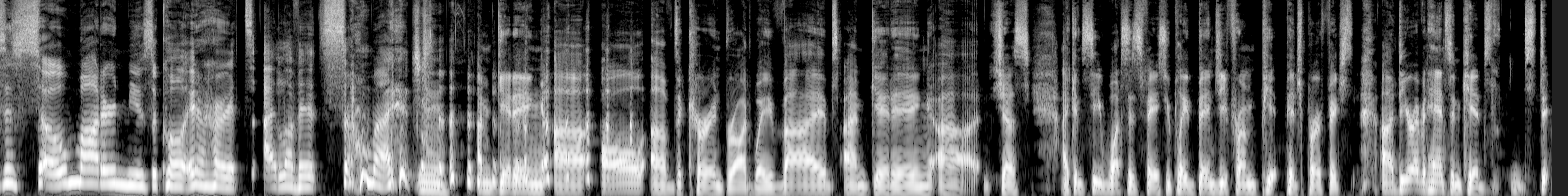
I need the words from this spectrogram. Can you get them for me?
This is so modern musical. It hurts. I love it so much. Mm, I'm getting uh, all of the current Broadway vibes. I'm getting uh, just, I can see what's his face, who played Benji from P- Pitch Perfect. Uh, Dear Evan Hansen kids, st-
